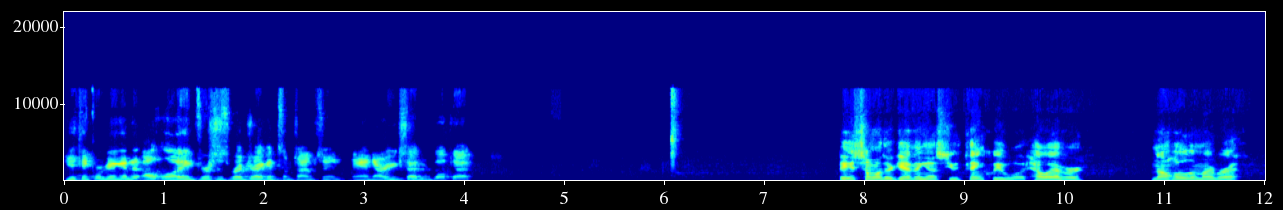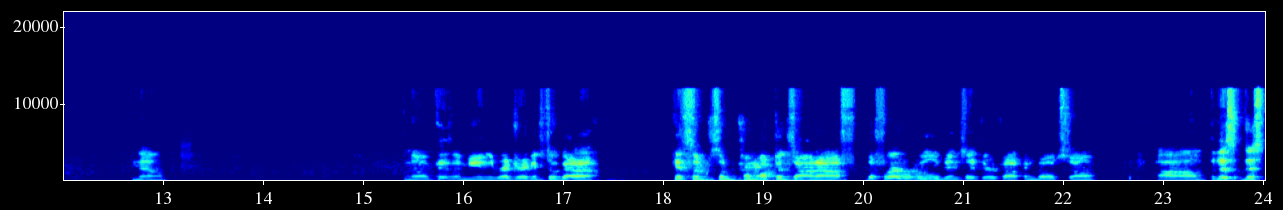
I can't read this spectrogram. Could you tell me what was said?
do you think we're going to get an Outlaw Inc. versus Red Dragon sometime soon? And are you excited about that? Based on what they're giving us, you'd think we would. However, I'm not holding my breath. No. No, because I mean, the Red Dragon still gotta get some some comeuppance on uh the Forever Hooligans like they were talking about. So, um, but this this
